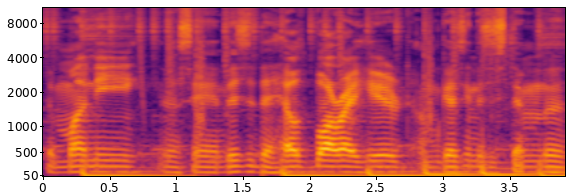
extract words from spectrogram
the money. You know what I'm saying? This is the health bar right here. I'm guessing this is stamina.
